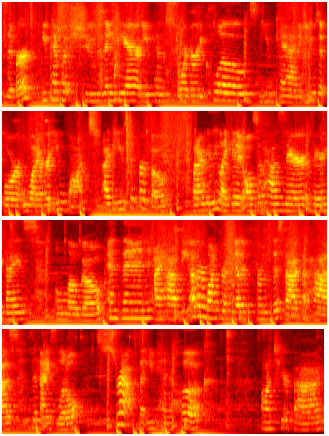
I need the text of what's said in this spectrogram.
zipper. You can put shoes in here, you can store dirty clothes, you can use it for whatever you want. I've used it for both but I really like it. It also has their very nice logo. And then I have the other one from the other from this bag that has the nice little strap that you can hook onto your bag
